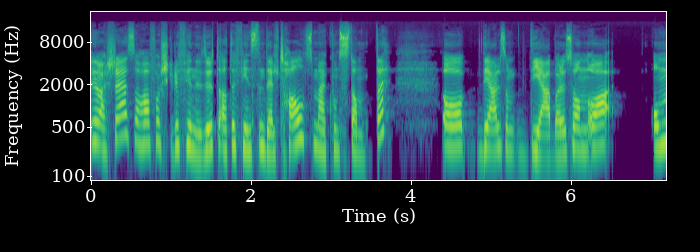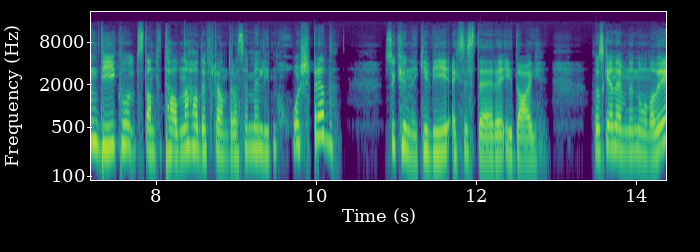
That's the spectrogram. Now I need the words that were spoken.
universet har forskere funnet ut at det fins en del tall som er konstante. Og de er, liksom, de er bare sånn. Og om de konstante tallene hadde forandra seg med en liten hårsbredd, så kunne ikke vi eksistere i dag. Så skal jeg nevne noen av de.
